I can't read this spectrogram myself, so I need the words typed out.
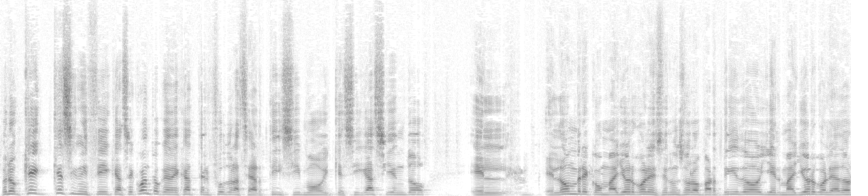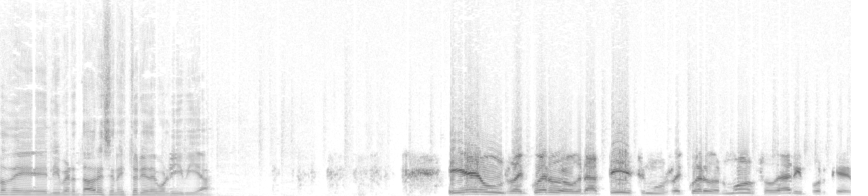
Pero, ¿qué, ¿qué significa? ¿Hace cuánto que dejaste el fútbol hace hartísimo y que sigas siendo el, el hombre con mayor goles en un solo partido y el mayor goleador de Libertadores en la historia de Bolivia? Y es un recuerdo gratísimo, un recuerdo hermoso, Gary, porque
